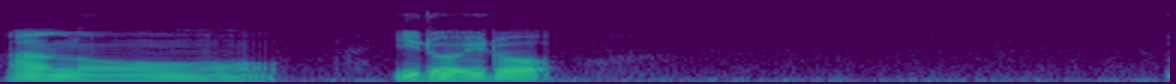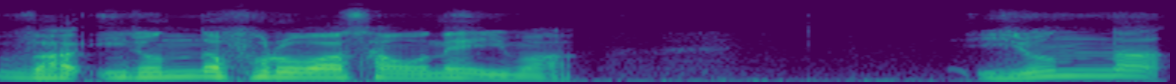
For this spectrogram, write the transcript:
あのー、いろいろ、わ、いろんなフォロワーさんをね、今、いろんな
